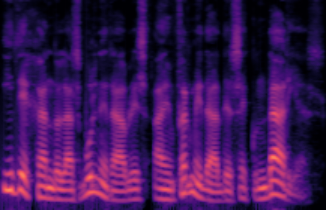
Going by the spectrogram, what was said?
y dejándolas vulnerables a enfermedades secundarias.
